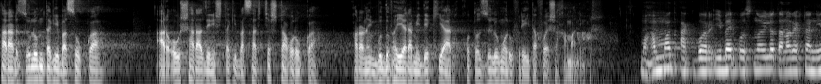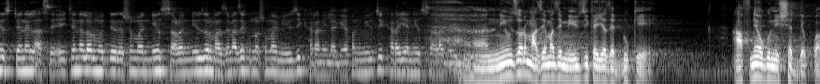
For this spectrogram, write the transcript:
তারার জুলুম তাকি বাঁচৌকা আর সারা জিনিস তাকি বাঁচার চেষ্টা করুকা কারণ আমি বুধ ভাইয়ার আমি দেখি আর কত জুলুমের উপরে ইতা পয়সা খামানির মোহাম্মদ আকবর এবার প্রশ্ন হইল তানোর একটা নিউজ চ্যানেল আছে। এই চ্যানেলের মধ্যে যে সময় নিউজ ছাড়েন নিউজের মাঝে মাঝে কোনো সময় মিউজিক হারানি লাগে। এখন মিউজিক হারাইয়া নিউজ ছাড়া দেয় নিউজর মাঝে মাঝে মিউজিক আইয়া যে ঢুকে আপনি ওগু নিষেধ দেখুয়া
